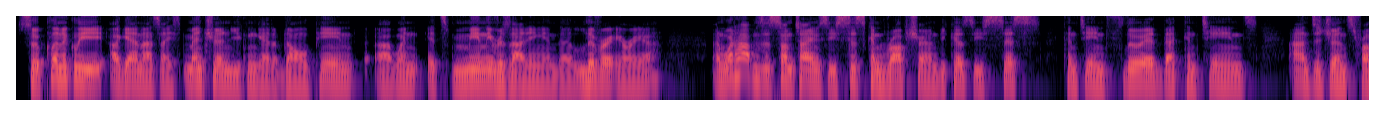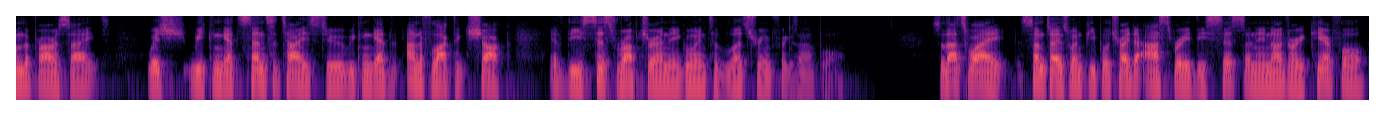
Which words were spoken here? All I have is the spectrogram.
So clinically, again, as I mentioned, you can get abdominal pain uh, when it's mainly residing in the liver area. And what happens is sometimes these cysts can rupture, and because these cysts contain fluid that contains antigens from the parasite, which we can get sensitized to, we can get anaphylactic shock if these cysts rupture and they go into the bloodstream, for example. So that's why sometimes when people try to aspirate these cysts and they're not very careful,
